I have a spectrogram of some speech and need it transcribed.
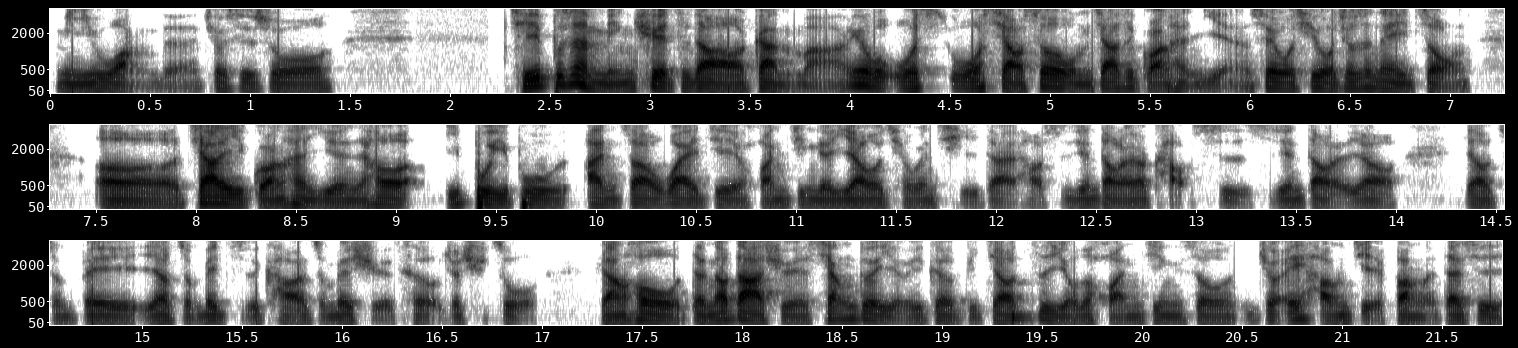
迷惘的，就是说。其实不是很明确知道要干嘛，因为我我我小时候我们家是管很严，所以我其实我就是那种，呃，家里管很严，然后一步一步按照外界环境的要求跟期待，好，时间到了要考试，时间到了要要准备要准备职考，要准备学测，我就去做。然后等到大学相对有一个比较自由的环境的时候，就哎好像解放了。但是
